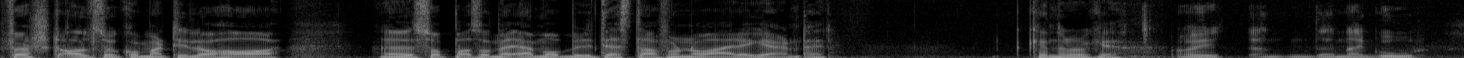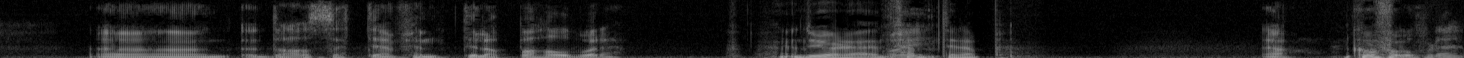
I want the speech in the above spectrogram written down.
først? Altså kommer til å ha eh, såpass sånn Jeg må bli testa, for nå er det gærent her. Hvem tror dere? Oi, den, den er god. Uh, da setter jeg en 50-lapp på Halvor, jeg. Du gjør det. En femtilapp? 50-lapp. Ja. Hvorfor? Hvorfor det?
